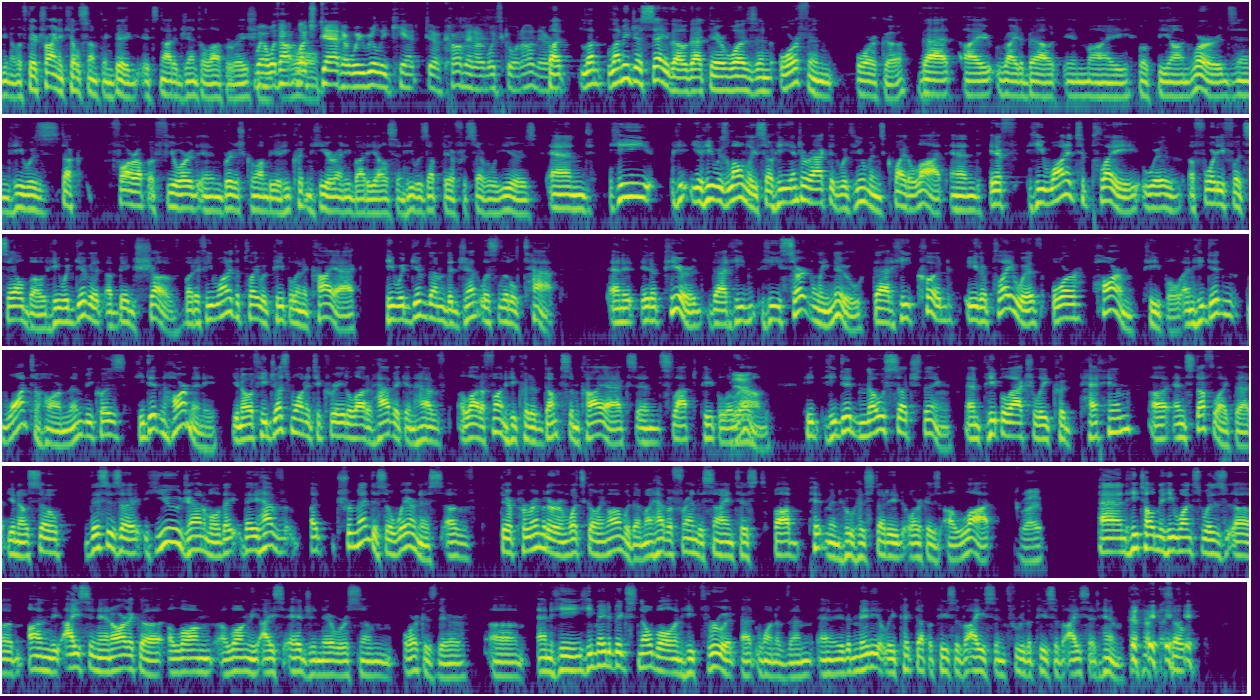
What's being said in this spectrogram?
You know, if they're trying to kill something big, it's not a gentle operation. Well, without much data, we really can't uh, comment on what's going on there. But let, let me just say, though, that there was an orphan orca that I write about in my book Beyond Words, and he was stuck far up a fjord in British Columbia. He couldn't hear anybody else, and he was up there for several years. And he he he was lonely, so he interacted with humans quite a lot. And if he wanted to play with a forty foot sailboat, he would give it a big shove. But if he wanted to play with people in a kayak, he would give them the gentlest little tap. And it, it appeared that he he certainly knew that he could either play with or harm people. And he didn't want to harm them because he didn't harm any. You know, if he just wanted to create a lot of havoc and have a lot of fun, he could have dumped some kayaks and slapped people Yeah. around. He he did no such thing, and people actually could pet him uh, and stuff like that. You know, so this is a huge animal. They they have a tremendous awareness of their perimeter and what's going on with them. I have a friend, a scientist, Bob Pitman, who has studied orcas a lot, right? and he told me he once was uh, on the ice in Antarctica along along the ice edge, and there were some orcas there. Um, and he he made a big snowball and he threw it at one of them, and it immediately picked up a piece of ice and threw the piece of ice at him. so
